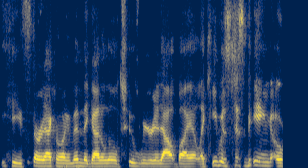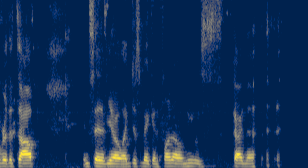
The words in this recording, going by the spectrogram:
he started acting like, and then they got a little too weirded out by it, like he was just being over the top instead of you know like just making fun of him. He was kind of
